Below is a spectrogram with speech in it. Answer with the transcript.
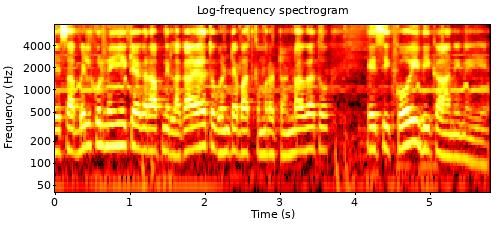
ऐसा बिल्कुल नहीं है कि अगर आपने लगाया है तो घंटे बाद कमरा ठंडा होगा तो ऐसी कोई भी कहानी नहीं है।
